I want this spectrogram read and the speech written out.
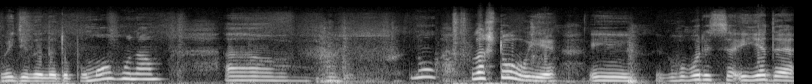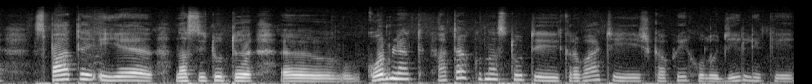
виділили допомогу нам. Ну, влаштовує. І говориться, і є де спати, і є нас і тут е, кормлять. А так у нас тут і кроваті, і шкафи, холодильники,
